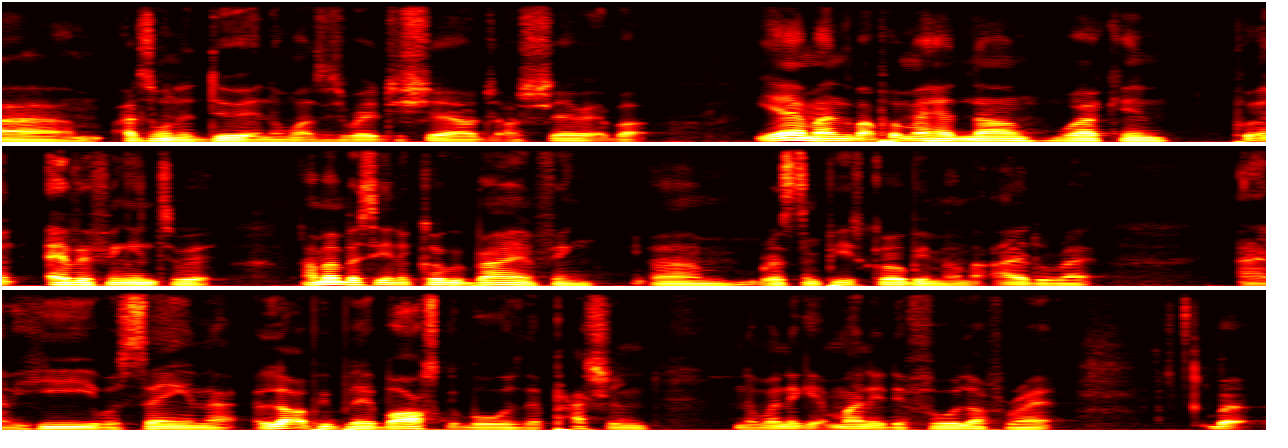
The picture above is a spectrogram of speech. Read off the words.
Um, I just want to do it, and then once it's ready to share, I'll, I'll share it. But yeah, man, it's about putting my head down, working, putting everything into it. I remember seeing a Kobe Bryant thing. Um, rest in peace, Kobe, man, my idol, right? And he was saying that a lot of people play basketball as their passion, and then when they get money, they fall off, right? But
